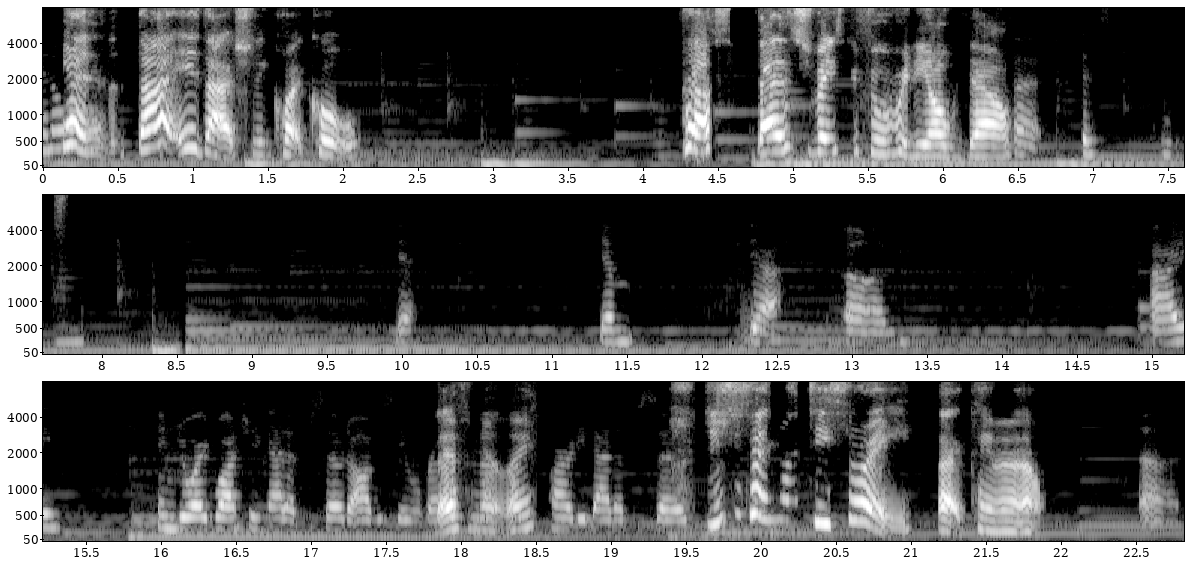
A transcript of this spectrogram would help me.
Yeah, way. and that is actually quite cool. Plus, that just makes me feel really old now. Uh, it's yeah, yeah, yeah. Um, I enjoyed watching that episode. Obviously, we're Definitely. party that episode. Did you say 93 that came out? Um,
